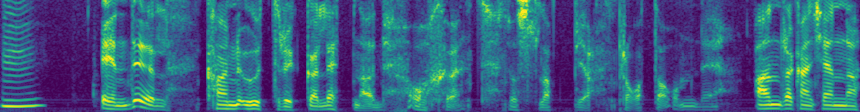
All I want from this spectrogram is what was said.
Mm. En del kan uttrycka lättnad. Åh skönt, då slapp jag prata om det. Andra kan känna,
